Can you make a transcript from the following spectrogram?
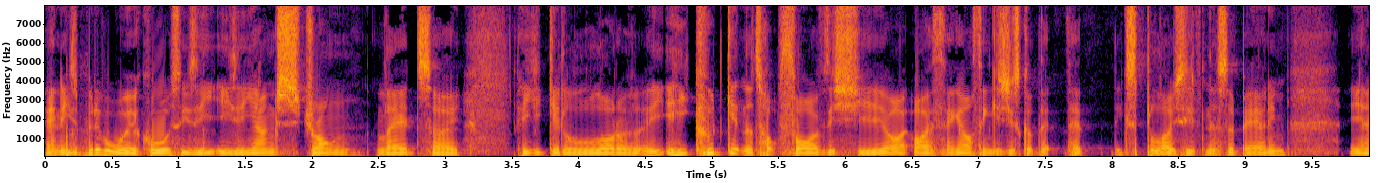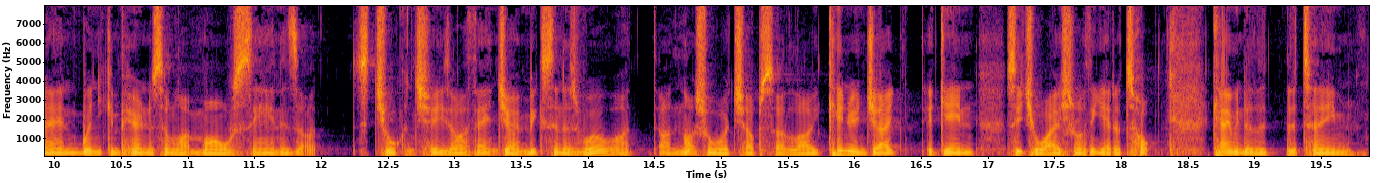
And he's a bit of a workhorse. He's a, he's a young, strong lad, so he could get a lot of. He, he could get in the top five this year, I, I, think. I think he's just got that, that explosiveness about him. You know, and when you compare him to someone like Miles Sanders, I, it's chalk and cheese, I think. And Joe Mixon as well. I, am not sure why Chubb's so low. Kenyon Drake, again, situation. I think he had a top, came into the, the team,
